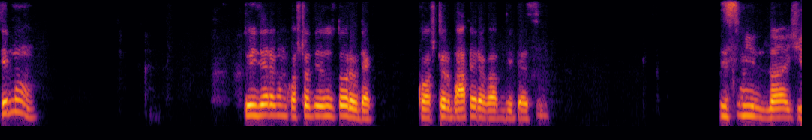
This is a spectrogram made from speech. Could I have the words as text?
সিমু তুই যেরকম কষ্ট দিয়েছিস তোর দেখ, কষ্টের বাপের বাপ দিতেছি। বিসমিল্লাহি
